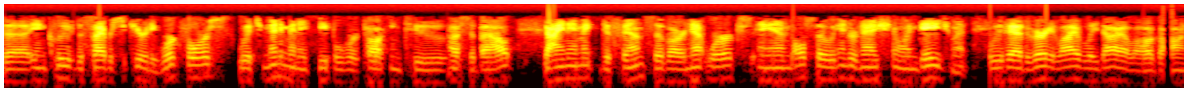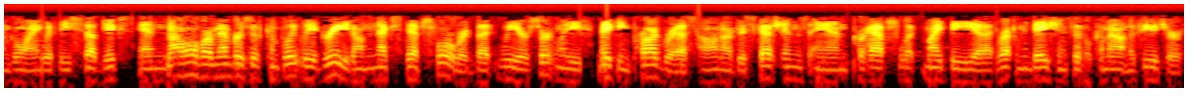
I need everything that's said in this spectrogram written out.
uh, include the cybersecurity workforce, which many, many people were talking to us about, dynamic defense of our networks, and also international engagement. We've had a very lively dialogue ongoing with these subjects, and not all of our members have completely agreed on the next steps forward, but we are certainly making progress on our discussions and perhaps what might be uh, recommendations that will come out in the future.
